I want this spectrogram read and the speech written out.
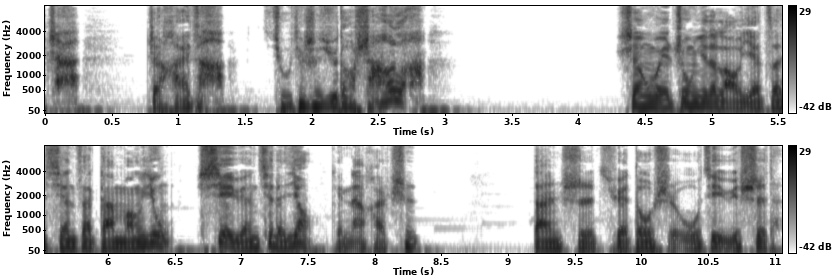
这这孩子究竟是遇到啥了？身为中医的老爷子现在赶忙用泻元气的药给男孩吃，但是却都是无济于事的，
